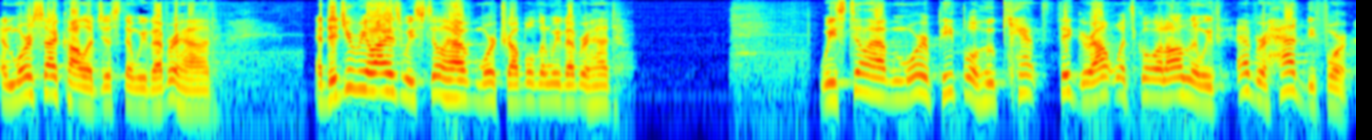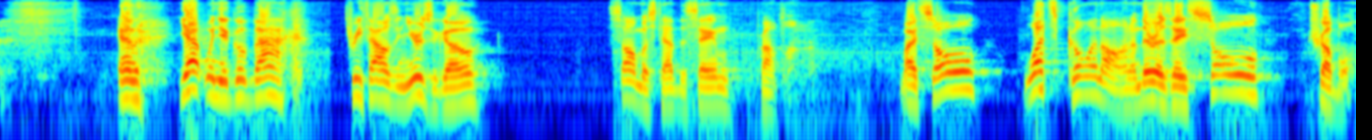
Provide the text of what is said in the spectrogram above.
and more psychologists than we've ever had. And did you realize we still have more trouble than we've ever had? We still have more people who can't figure out what's going on than we've ever had before. And yet, when you go back 3,000 years ago, psalmist had the same problem. My soul, what's going on? And there is a soul trouble.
